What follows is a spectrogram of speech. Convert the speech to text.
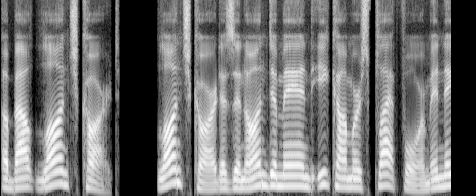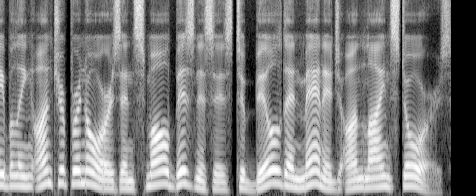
About Launchcart Launchcart is an on demand e commerce platform enabling entrepreneurs and small businesses to build and manage online stores.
